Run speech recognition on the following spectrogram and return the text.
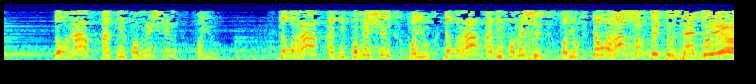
They will have an information for you. They will have an information for you. They will have an information for you. They will have something to say to you.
